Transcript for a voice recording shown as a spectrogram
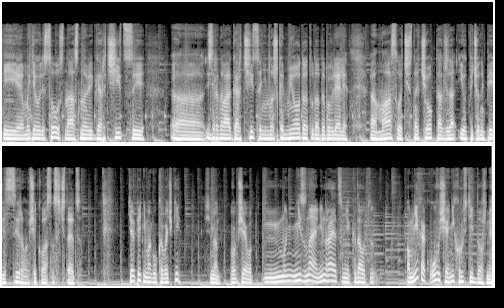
И мы делали соус на основе горчицы, э, зерновая горчица, немножко меда туда добавляли, э, масло, чесночок также, да, и вот печеный перец с сыром вообще классно сочетаются. Терпеть не могу кабачки, Семен. Вообще вот, ну не знаю, не нравится мне, когда вот по мне, как овощи, они хрустеть должны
